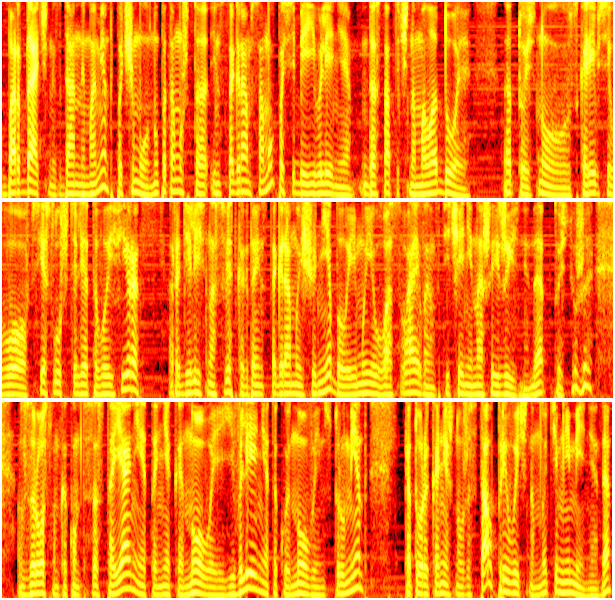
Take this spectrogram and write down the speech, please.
бардачный в данный момент. Почему? Ну, потому что Инстаграм само по себе явление достаточно молодое. Да, то есть, ну, скорее всего, все слушатели этого эфира родились на свет, когда Инстаграма еще не было, и мы его осваиваем в течение нашей жизни, да, то есть уже в взрослом каком-то состоянии, это некое новое явление, такой новый инструмент, который, конечно, уже стал привычным, но тем не менее, да.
